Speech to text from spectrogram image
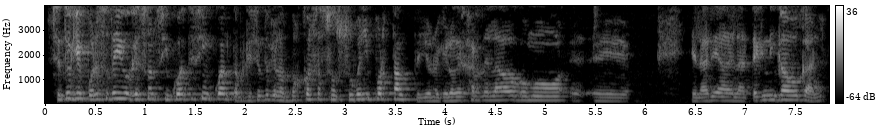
Siento que por eso te digo que son 50 y 50, porque siento que las dos cosas son súper importantes. Yo no quiero dejar de lado como eh, eh, el área de la técnica vocal.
